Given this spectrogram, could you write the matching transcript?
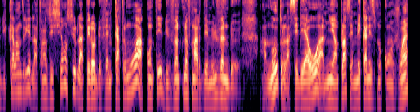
du calendrier de la transition sur la période de 24 mois à compter du 29 mars 2022. En outre, la CDAO a mis en place un mécanisme conjoint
